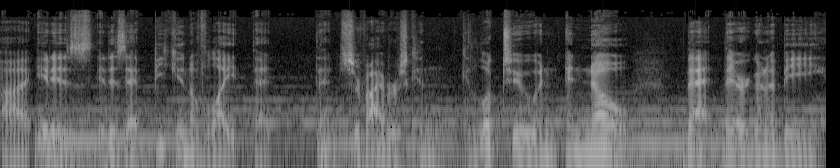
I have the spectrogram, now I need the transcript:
Uh, it is it is that beacon of light that that survivors can can look to and, and know that they're going to be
